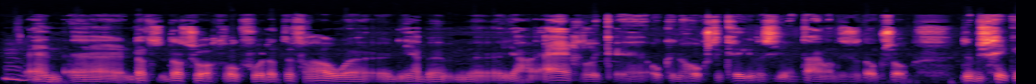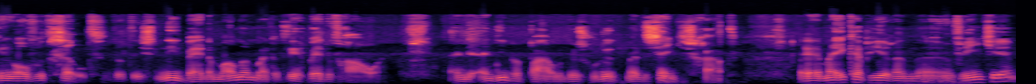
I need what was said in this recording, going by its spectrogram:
Mhm. En eh, dat, dat zorgt er ook voor dat de vrouwen, eh, die hebben eh, ja, eigenlijk eh, ook in de hoogste kringen, dat is hier in Thailand is dat ook zo, de beschikking over het geld. Dat is niet bij de mannen, maar dat ligt bij de vrouwen. En, en die bepalen dus hoe het met de centjes gaat. Eh, maar ik heb hier een, eh, een vriendje,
